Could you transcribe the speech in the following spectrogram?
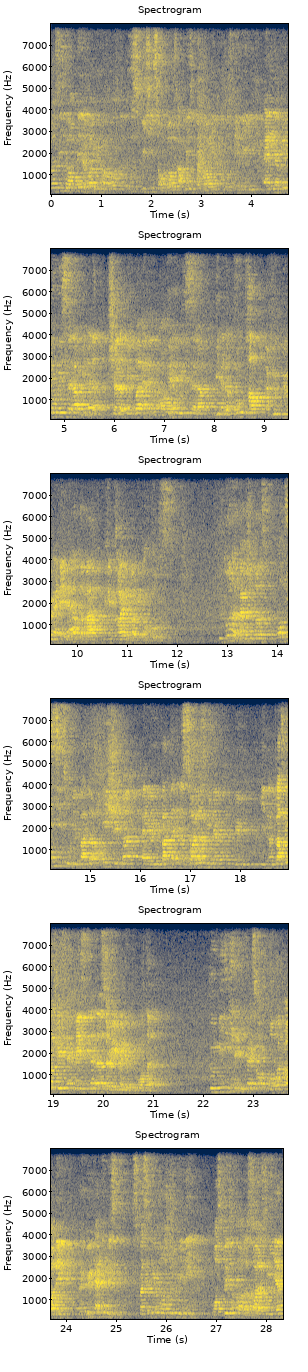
Firstly, to obtain a vermicompost, the two species of worms are placed in the bin, and in the paper waste setup, we added shredded paper, and in the organic waste setup, we added fruit pulp and fruit peel, and at the end of the month, we can collect the vermicompost. To grow the vegetables, 40 seeds will be planted for each shipment, and will be planted in the soilless medium in the plastic trays and placed in the nursery where they will be watered. To mitigate the effects of overcrowding, the green netting is specifically holes to beneath was placed on the soilless medium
